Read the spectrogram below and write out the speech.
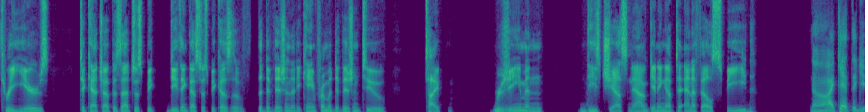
three years to catch up. Is that just be, do you think that's just because of the division that he came from, a division two type regime and he's just now getting up to NFL speed? No, I can't think.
